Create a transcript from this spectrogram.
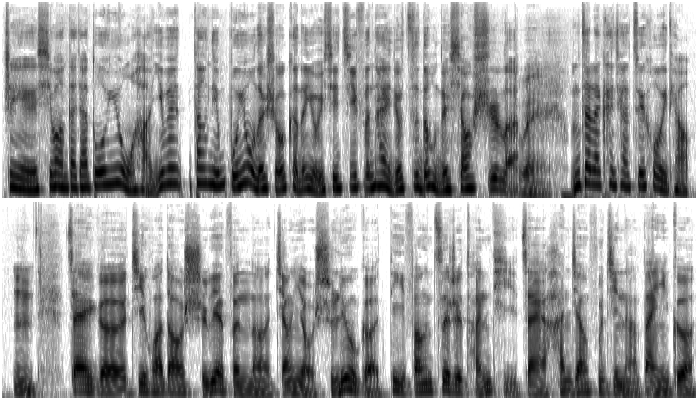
这个希望大家多用哈，因为当您不用的时候，可能有一些积分它也就自动的消失了。对，我们再来看一下最后一条。嗯，在一个计划到十月份呢，将有十六个地方自治团体在汉江附近呢办一个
